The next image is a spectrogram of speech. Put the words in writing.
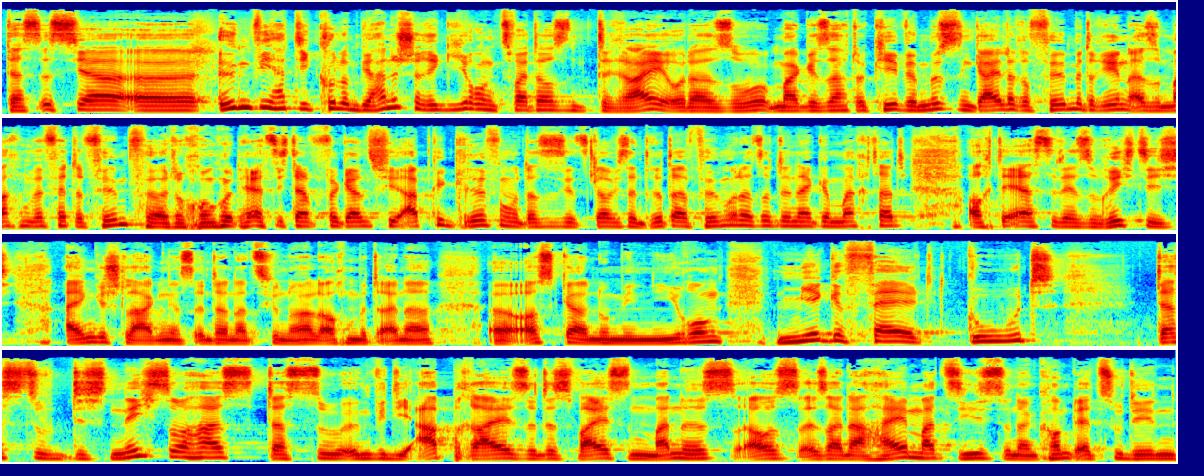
das ist ja, äh, irgendwie hat die kolumbianische Regierung 2003 oder so mal gesagt, okay, wir müssen geilere Filme drehen, also machen wir fette Filmförderung. Und er hat sich dafür ganz viel abgegriffen und das ist jetzt, glaube ich, sein dritter Film oder so, den er gemacht hat. Auch der erste, der so richtig eingeschlagen ist international, auch mit einer äh, Oscar-Nominierung. Mir gefällt gut, dass du das nicht so hast, dass du irgendwie die Abreise des weißen Mannes aus äh, seiner Heimat siehst und dann kommt er zu den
